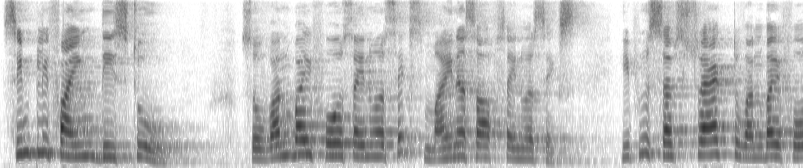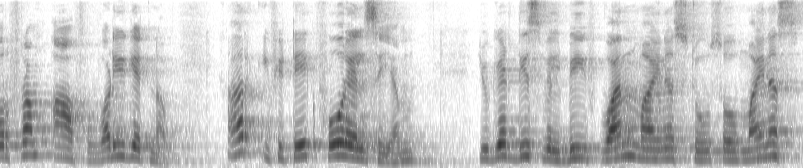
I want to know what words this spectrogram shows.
Simplifying these two. So, 1 by 4 sin inverse x minus half sin inverse x. If you subtract 1 by 4 from half, what do you get now? Or if you take 4 LCM, you get this will be 1 minus 2. So, minus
